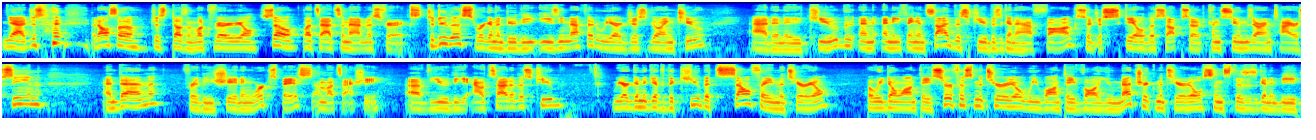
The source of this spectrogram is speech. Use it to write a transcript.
yeah, just it also just doesn't look very real. So let's add some atmospherics. To do this, we're going to do the easy method. We are just going to add in a cube, and anything inside this cube is going to have fog. So just scale this up so it consumes our entire scene, and then for the shading workspace, and let's actually uh, view the outside of this cube. We are going to give the cube itself a material but we don't want a surface material. We want a volumetric material since this is going to be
